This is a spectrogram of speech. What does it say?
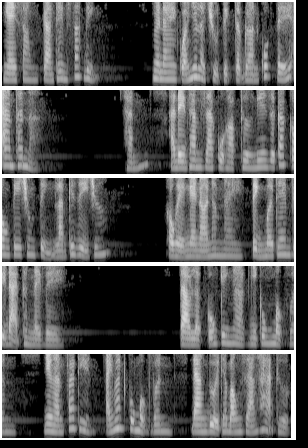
nghe xong càng thêm xác định. Người này quả như là chủ tịch tập đoàn quốc tế An Thân à? Hắn, hắn đến tham gia cuộc họp thường niên giữa các công ty trong tỉnh làm cái gì chứ? Không hề nghe nói năm nay tỉnh mời thêm vị đại thần này về. Tào Lập cũng kinh ngạc nhìn cung Mộc Vân, nhưng hắn phát hiện ánh mắt cung Mộc Vân đang đuổi theo bóng dáng hạ thược.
